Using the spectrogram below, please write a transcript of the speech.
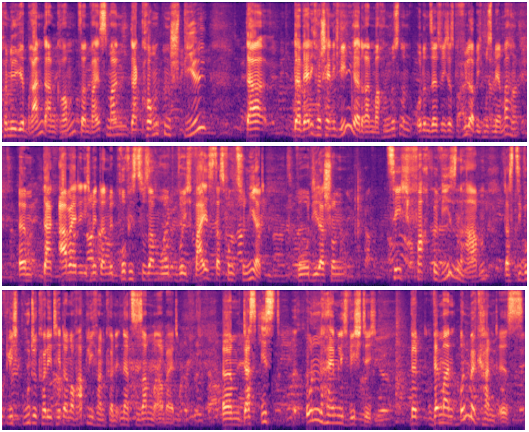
Familie Brandt ankommt, dann weiß man, da kommt ein Spiel, da da werde ich wahrscheinlich weniger dran machen müssen und, oder selbst wenn ich das Gefühl habe, ich muss mehr machen, ähm, da arbeite ich mit, dann mit Profis zusammen, wo, wo ich weiß, das funktioniert, wo die das schon zigfach bewiesen haben, dass die wirklich gute Qualität dann noch abliefern können in der Zusammenarbeit. Ähm, das ist unheimlich wichtig. Wenn man unbekannt ist,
